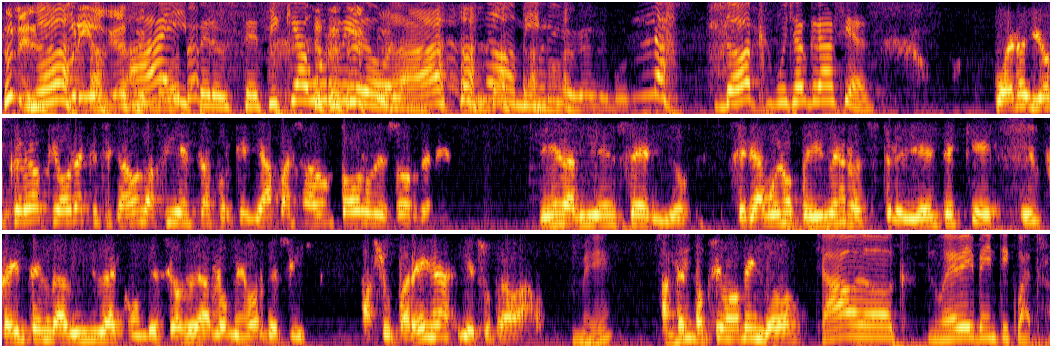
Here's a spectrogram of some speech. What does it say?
Con el frío que hace en Ay, Bogotá. pero usted sí que aburrido. hola. No, mijo. No. Doc, muchas gracias. Bueno, yo creo que ahora que se acabaron las fiestas, porque ya pasaron todos los desórdenes, tienen la vida en serio, sería bueno pedirles a nuestros televidentes que enfrenten la vida con deseos de dar lo mejor de sí, a su pareja y en su trabajo. Sí, Hasta el próximo domingo. Chao, Doc. 9 y 24.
